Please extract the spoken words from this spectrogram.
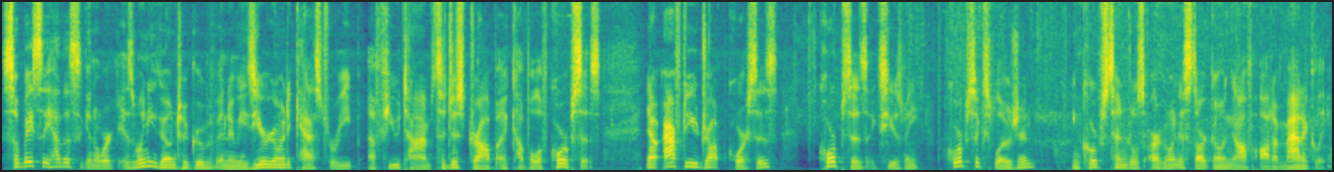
So basically how this is going to work is when you go into a group of enemies, you're going to cast Reap a few times to just drop a couple of corpses. Now, after you drop corpses, corpses, excuse me, corpse explosion and corpse tendrils are going to start going off automatically.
